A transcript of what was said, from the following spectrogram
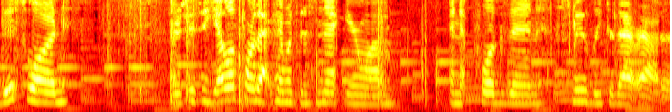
This one, there's just a yellow cord that came with this Netgear one, and it plugs in smoothly to that router.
